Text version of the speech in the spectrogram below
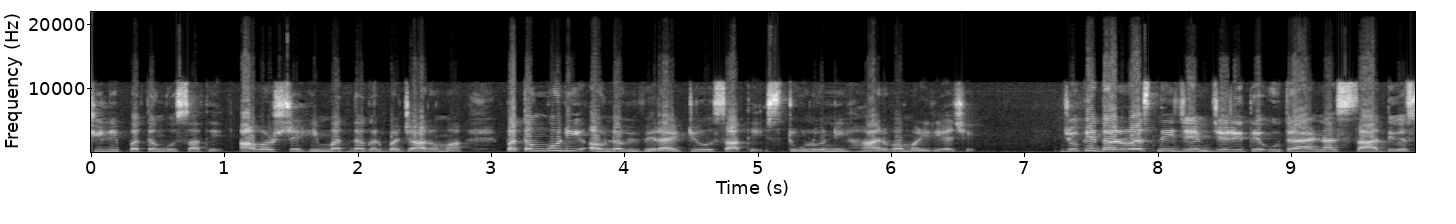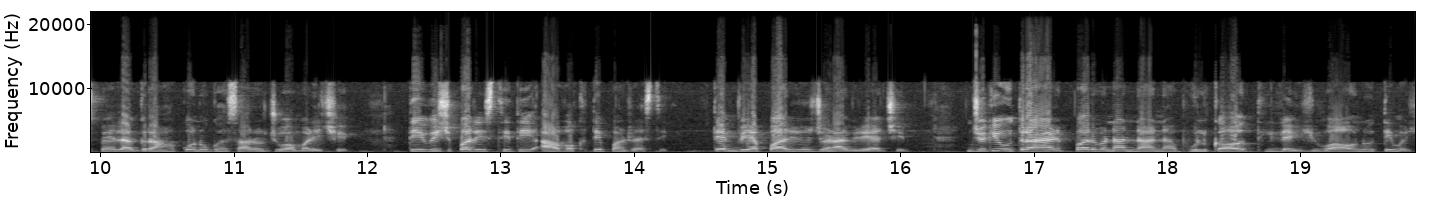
ચીલી પતંગો સાથે આ વર્ષે હિંમતનગર બજારોમાં પતંગોની અવનવી વેરાયટીઓ સાથે સ્ટોલો નિહારવા મળી રહ્યા છે. જો કે દર વર્ષની જેમ જે રીતે ઉત્તરાયણના સાત દિવસ પહેલા ગ્રાહકોનો ઘસારો જોવા મળે છે, તેવી જ પરિસ્થિતિ આ વખતે પણ રહેશે, તેમ વેપારીઓ જણાવી રહ્યા છે. જો કે ઉત્તરાયણ પર્વના નાના ભૂલકાઓથી લઈ યુવાઓનો તેમજ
